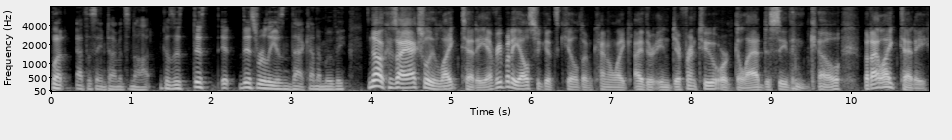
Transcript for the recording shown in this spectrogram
but at the same time, it's not because it, this it, this really isn't that kind of movie. No, because I actually like Teddy. Everybody else who gets killed, I'm kind of like either indifferent to or glad to see them go. But I like Teddy.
